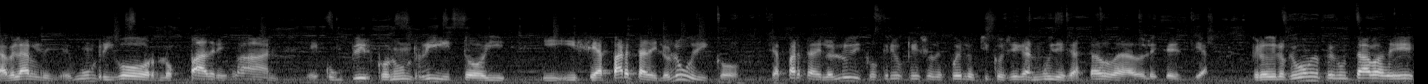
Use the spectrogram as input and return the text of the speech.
hablar de un rigor, los padres van, cumplir con un rito y, y, se aparta de lo lúdico, se aparta de lo lúdico, creo que eso después los chicos llegan muy desgastados a la adolescencia. Pero de lo que vos me preguntabas de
